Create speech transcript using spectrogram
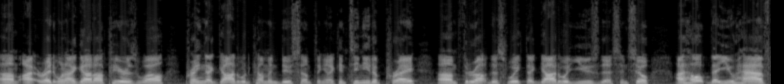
um, I, right when I got up here as well, praying that God would come and do something. And I continue to pray um, throughout this week that God would use this. And so I hope that you have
